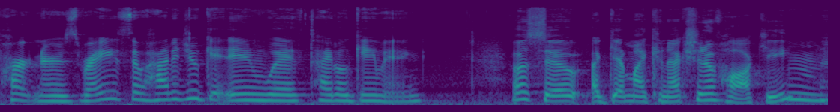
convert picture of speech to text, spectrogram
partners, right? So how did you get in with Tiidal Gaming? Oh, so I get my connection of hockey. Mm.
